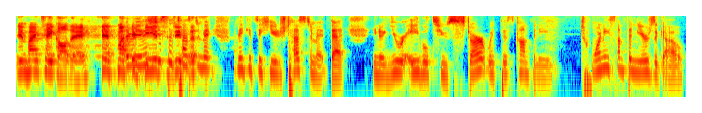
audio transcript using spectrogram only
It might take all day. It might I mean, it's just a testament. This. I think it's a huge testament that, you know, you were able to start with this company 20 something years ago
